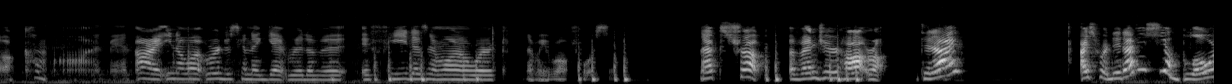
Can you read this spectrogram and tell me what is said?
Oh, come on, man. Alright, you know what? We're just gonna get rid of it. If he doesn't want to work, then we won't force it. Next truck. Avenger Hot Rod. Did I? I swear, did I just see a blower?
